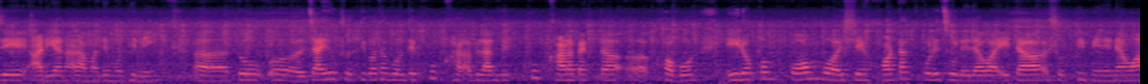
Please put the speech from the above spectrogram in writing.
যে আরিয়ান আর আমাদের মধ্যে নেই। তো যাই হোক, সত্যি কথা বলতে খুব খারাপ লাগছে, খুব খারাপ একটা খবর। এই রকম কম বয়সে হঠাৎ করে চলে যাওয়া, এটা সত্যি মেনে নেওয়া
